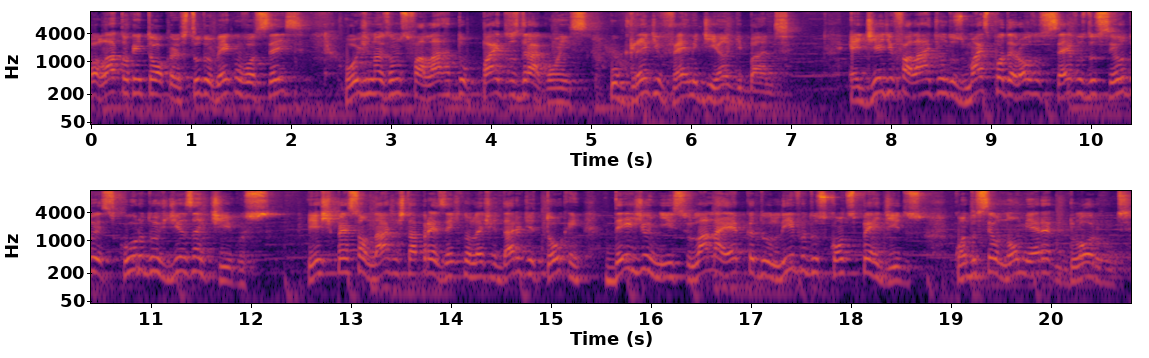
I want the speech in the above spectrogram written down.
Olá, Tolkien Talkers! Tudo bem com vocês? Hoje nós vamos falar do Pai dos Dragões, o Grande Verme de Angband. É dia de falar de um dos mais poderosos servos do Senhor do Escuro dos dias antigos. Este personagem está presente no Legendário de Tolkien desde o início, lá na época do Livro dos Contos Perdidos, quando seu nome era Glorhund.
